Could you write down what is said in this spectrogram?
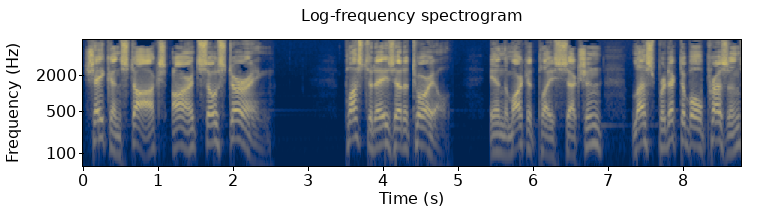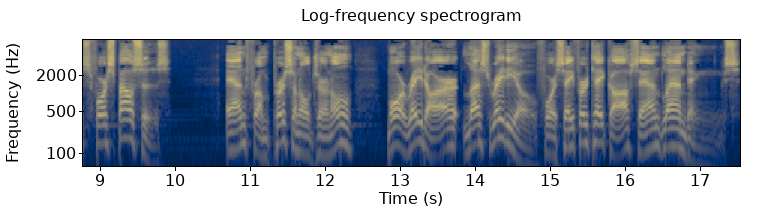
shaken stocks aren't so stirring. Plus today's editorial in the Marketplace section, less predictable presents for spouses. And from Personal Journal, more radar, less radio for safer takeoffs and landings.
